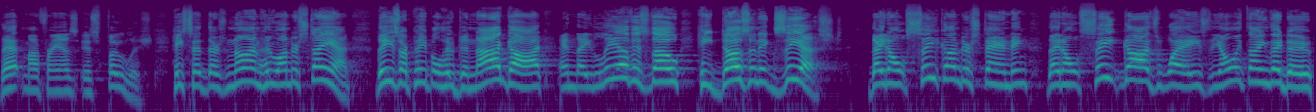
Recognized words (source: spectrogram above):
That, my friends, is foolish. He said, There's none who understand. These are people who deny God and they live as though He doesn't exist. They don't seek understanding. They don't seek God's ways. The only thing they do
